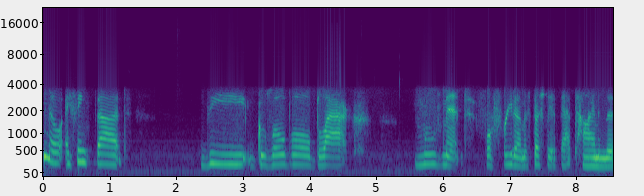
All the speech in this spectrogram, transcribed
you know, I think that the global black movement for freedom, especially at that time in the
